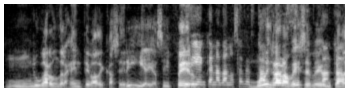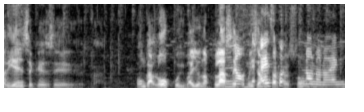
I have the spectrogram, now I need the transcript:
un lugar donde la gente va de cacería y así, pero en Canadá no se ve muy tantas- rara vez se ve un canadiense que se ponga loco y vaya a una plaza y comience a matar personas. No, no, no. En,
